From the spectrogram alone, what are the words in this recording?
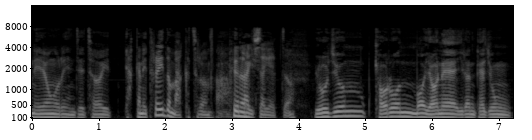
내용으로 이제 저희 약간의 트레이드 마크처럼 아, 표현을 하기 시작했죠. 요즘 결혼 뭐 연애 이런 대중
